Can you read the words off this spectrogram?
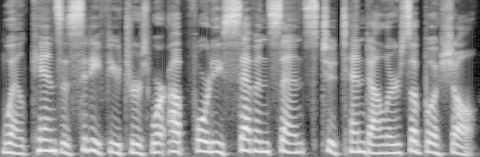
while Kansas City futures were up 47 cents to $10 a bushel.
